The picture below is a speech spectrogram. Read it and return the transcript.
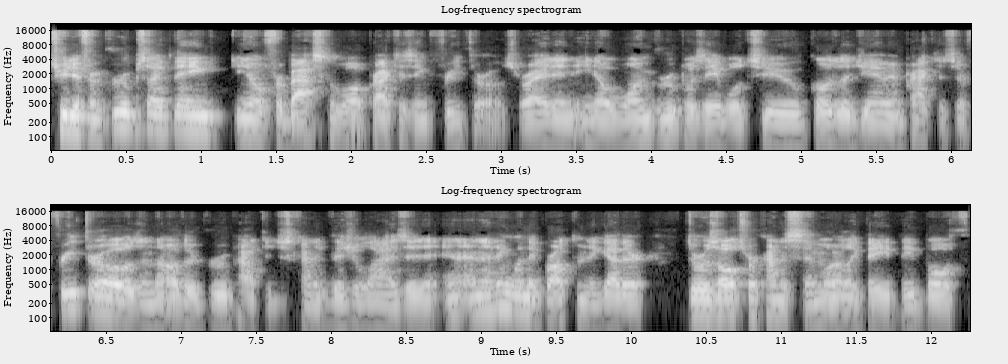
two different groups, I think, you know, for basketball practicing free throws, right? And, you know, one group was able to go to the gym and practice their free throws, and the other group had to just kind of visualize it. And, and I think when they brought them together, the results were kind of similar. Like they, they both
